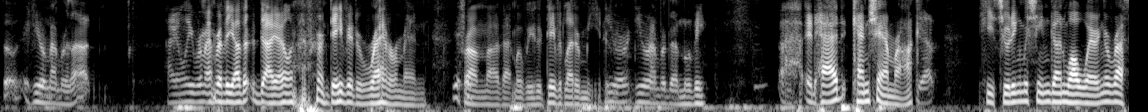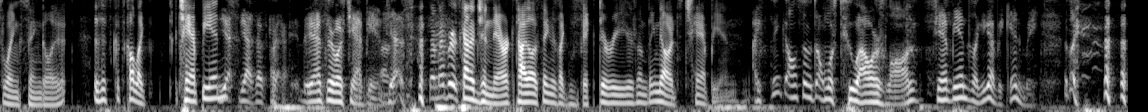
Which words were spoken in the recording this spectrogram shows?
So if you remember that, I only remember the other. I only remember David Reverman from uh, that movie. Who David Lettermead. do you do you remember the movie? It had Ken Shamrock. Yeah, He's shooting a machine gun while wearing a wrestling singlet. Is this? It's called like Champions. yes, yes, that's correct. The answer was Champions. Yes. So I remember it's kind of generic title. I was thinking it was like Victory or something. No, it's Champions. I think also it's almost two hours long. Champions, like you gotta be kidding me. It's like,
